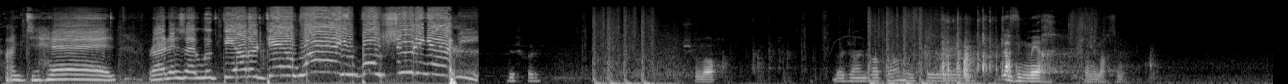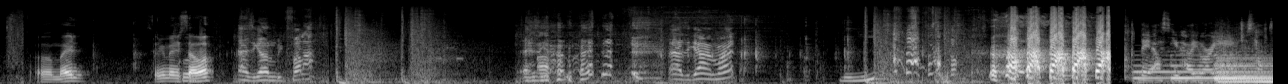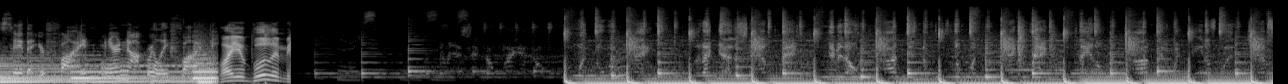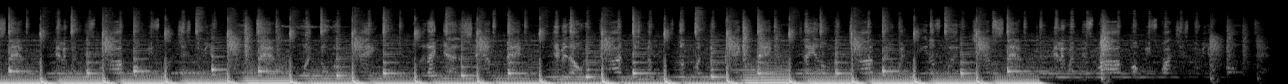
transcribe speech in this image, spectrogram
I'm dead. Right as I look the other damn way, you both shooting at me! Je suis mort. Bah j'ai un grappin donc euh... Ah une merde J'en ai marre c'est bon. Euh Maël Salut Maël ça va going, big fella Asgan Asgan what Denis They ask you how you are, you just have to say that you're fine when you're not really fine. Why you bullying me?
